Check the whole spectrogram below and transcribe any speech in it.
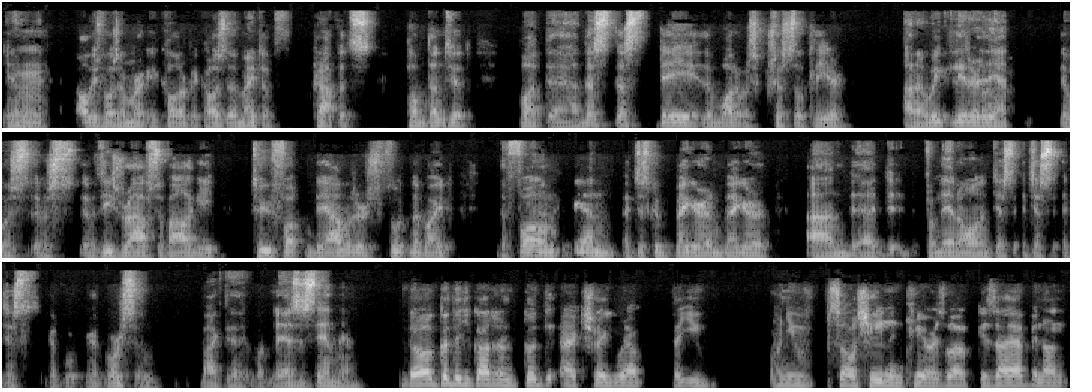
You know, Mm. always was a murky color because of the amount of crap that's pumped into it. But uh, this this day, the water was crystal clear, and a week later, Wow. then there was there was there was these rafts of algae, two foot in diameters, floating about. The following weekend, it just got bigger and bigger, and uh, d- from then on, it just it just it just got, got worse. And back to what Les is saying then. No, good that you got it. and Good actually that you when you saw Sheelin clear as well, because I have been on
